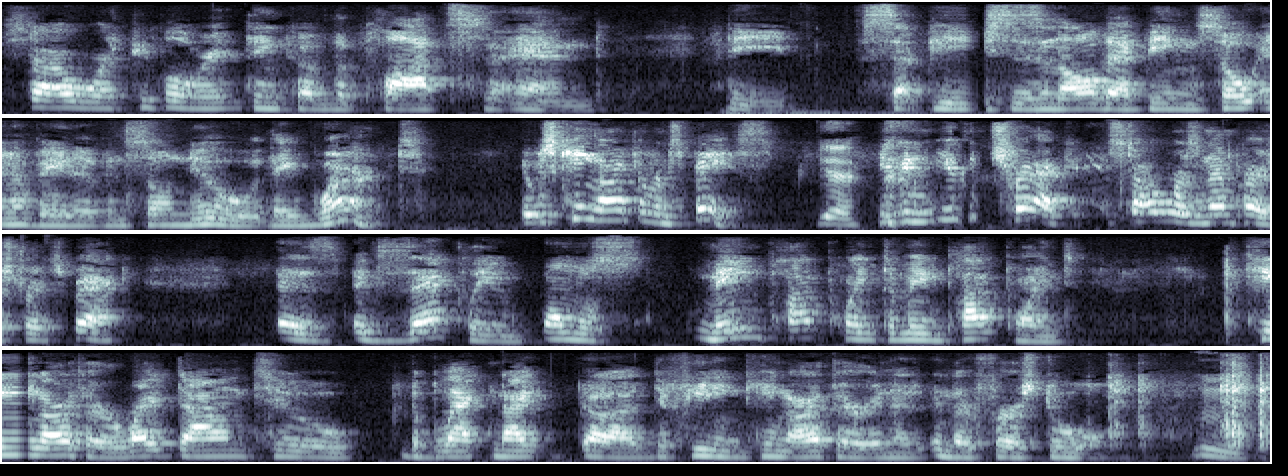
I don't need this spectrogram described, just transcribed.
star wars people re- think of the plots and the set pieces and all that being so innovative and so new. They weren't. It was King Arthur in space. Yeah. You can you can track Star Wars and Empire Strikes Back as exactly almost main plot point to main plot point King Arthur right down to the Black Knight uh, defeating King Arthur in a, in their first duel. Mm.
